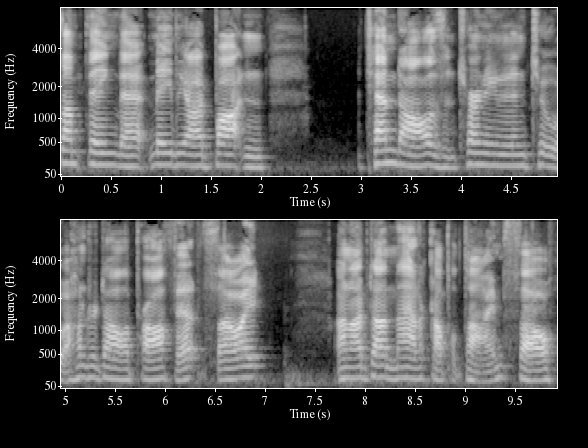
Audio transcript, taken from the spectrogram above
something that maybe I bought in ten dollars and turning it into a hundred dollar profit. So I, and I've done that a couple times. So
